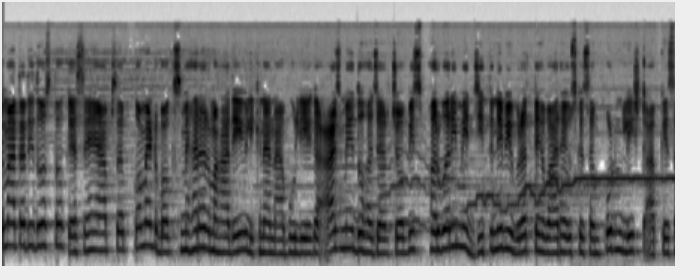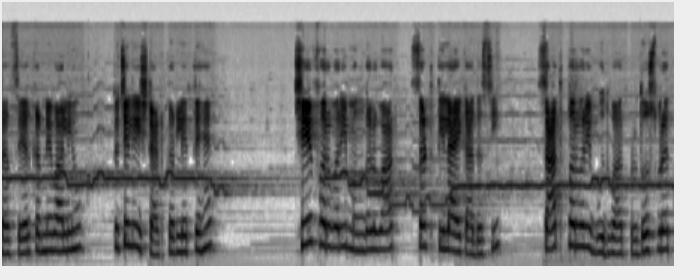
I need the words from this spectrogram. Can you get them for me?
माता दी दोस्तों, कैसे हैं आप सब? कमेंट बॉक्स में हर हर महादेव लिखना ना भूलिएगा। आज मैं 2024 फरवरी में जितने भी व्रत त्यौहार है, उसके संपूर्ण लिस्ट आपके साथ शेयर करने वाली हूँ। तो चलिए स्टार्ट कर लेते हैं। 6 फरवरी मंगलवार, सठ तिला एकादशी 7 फरवरी बुधवार प्रदोष व्रत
